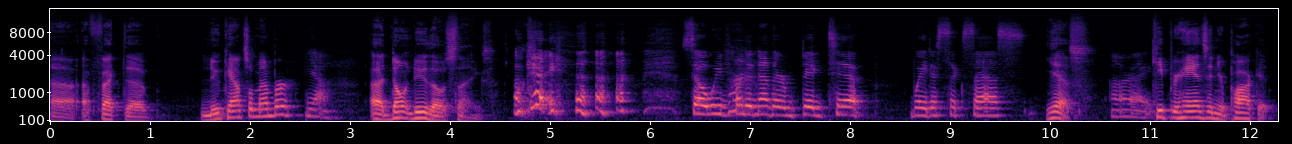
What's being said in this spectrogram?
uh, affect a new council member? Yeah. Uh, don't do those things. Okay. so, we've heard another big tip way to success. Yes. All right. Keep your hands in your pocket.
